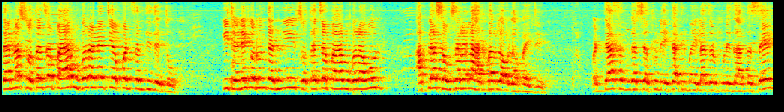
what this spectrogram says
त्यांना स्वतःच्या पायावर उभं राहण्याची आपण संधी देतो. की जेणेकरून त्यांनी स्वतःच्या पायावर उभं राहून आपल्या संसाराला हातभार लावला पाहिजे. पण त्या संघर्षातून एखादी महिला जर पुढे जात असेल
